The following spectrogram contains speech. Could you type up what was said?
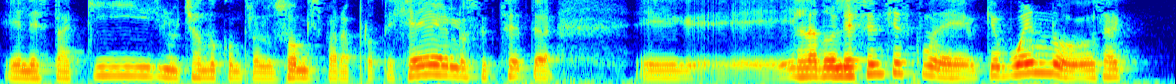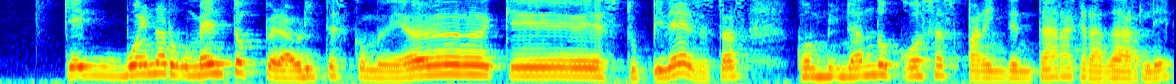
él está aquí luchando contra los zombies para protegerlos, etc. Eh, en la adolescencia es como de qué bueno, o sea, qué buen argumento, pero ahorita es como de ah, qué estupidez, estás combinando cosas para intentar agradarle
